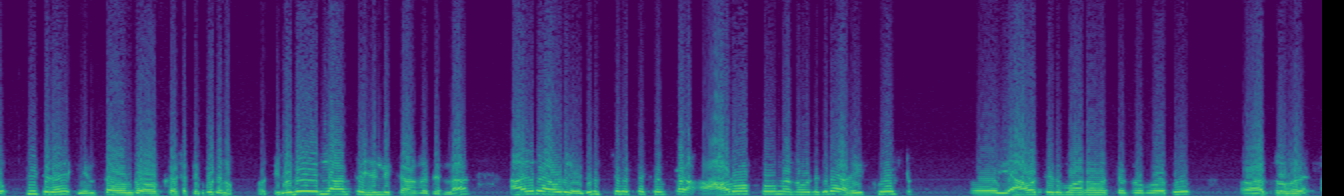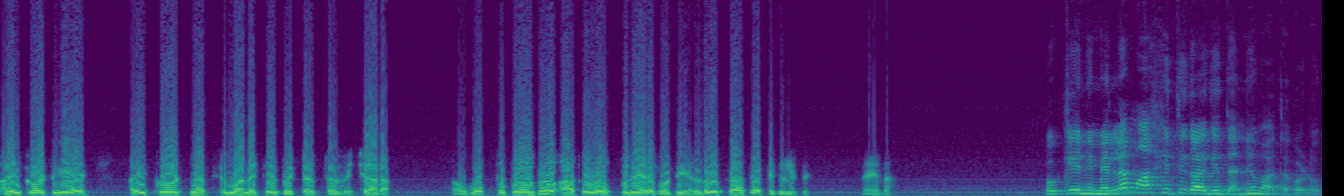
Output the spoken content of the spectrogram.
ಒಪ್ಪಿದ್ರೆ ಇಂತ ಒಂದು ಅವಕಾಶ ಸಿಗುವುದೇನೋ ಸಿಗುದೇ ಇಲ್ಲ ಅಂತ ಹೇಳಲಿಕ್ಕೆ ಆಗೋದಿಲ್ಲ. ಆದ್ರೆ ಅವರು ಎದುರಿಸ್ತಿರತಕ್ಕಂತ ಆರೋಪವನ್ನ ನೋಡಿದ್ರೆ ಹೈಕೋರ್ಟ್ ಯಾವ ತೀರ್ಮಾನವನ್ನು ತಗೋಬಹುದು ಅಥವಾ ಹೈಕೋರ್ಟ್ಗೆ ಹೈಕೋರ್ಟ್ನ ತೀರ್ಮಾನಕ್ಕೆ ಬಿಟ್ಟಂತ ವಿಚಾರ. ಒಪ್ಪಬಹುದು ಅಥವಾ ಒಪ್ಪದೇ ಇರಬಹುದು ಎರಡೂ ಸಾಧ್ಯತೆಗಳಿದೆ. ಓಕೆ, ನಿಮ್ಮೆಲ್ಲ ಮಾಹಿತಿಗಾಗಿ ಧನ್ಯವಾದಗಳು.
